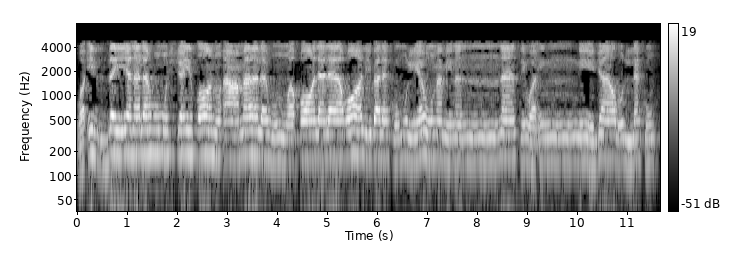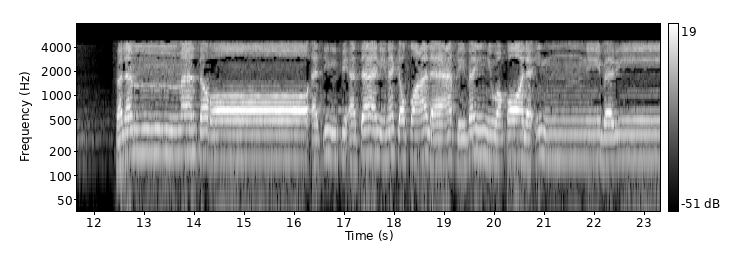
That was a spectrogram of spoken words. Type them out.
وإذ زين لهم الشيطان أعمالهم وقال لا غالب لكم اليوم من الناس وإني جار لكم فلما تراءت الفئتان نكص على عقبيه وقال إني بريء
